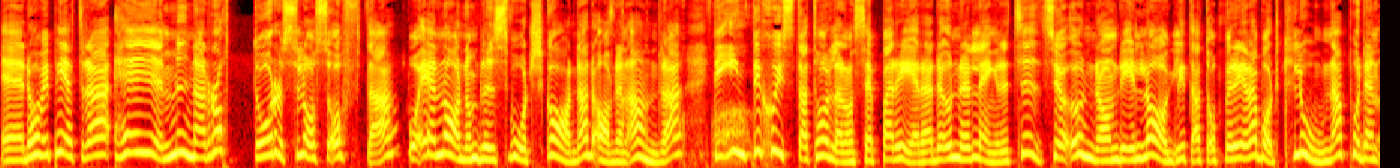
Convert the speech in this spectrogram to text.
Eh, då har vi Petra. Hej, mina råttor slåss ofta och en av dem blir svårt skadad av den andra. Det är inte schysst att hålla dem separerade under en längre tid så jag undrar om det är lagligt att operera bort klorna på den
